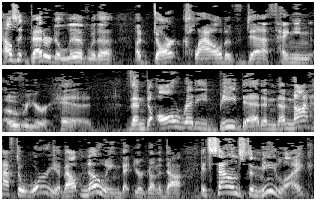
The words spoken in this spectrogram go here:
How's it better to live with a, a dark cloud of death hanging over your head than to already be dead and not have to worry about knowing that you're going to die? It sounds to me like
